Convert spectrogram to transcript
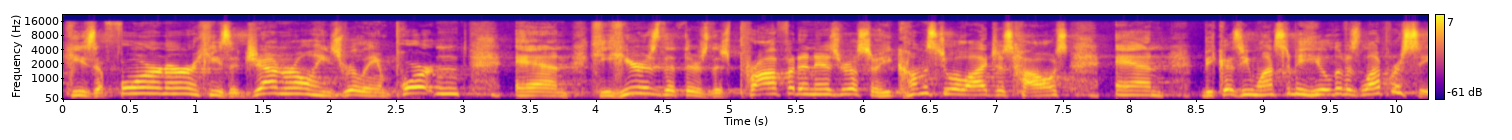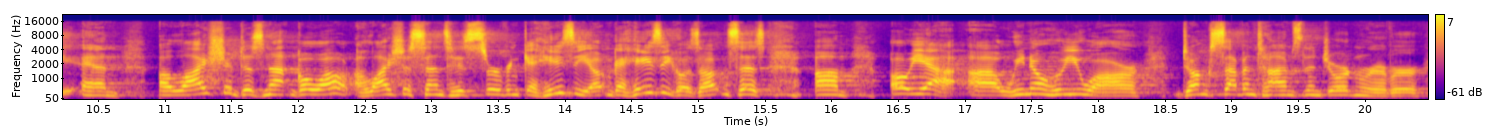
He's a foreigner. He's a general. He's really important. And he hears that there's this prophet in Israel. So he comes to Elijah's house and because he wants to be healed of his leprosy. And Elisha does not go out. Elisha sends his servant Gehazi out. And Gehazi goes out and says, um, Oh, yeah, uh, we know who you are. Dunk seven times in the Jordan River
